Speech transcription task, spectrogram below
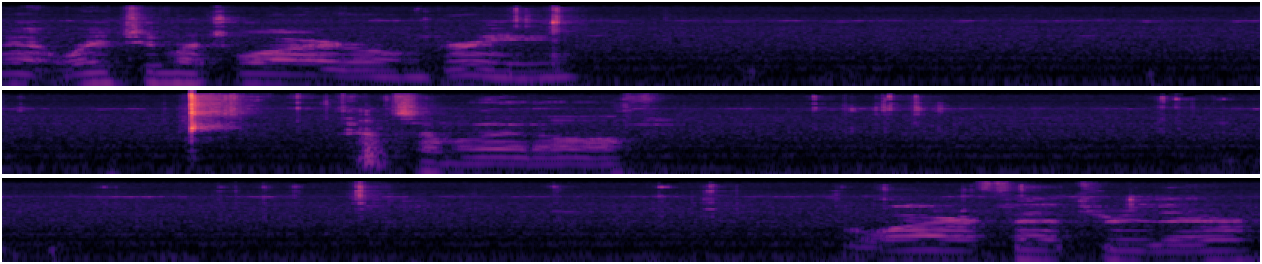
Got way too much wire on green. cut some of that off. Fed through there.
